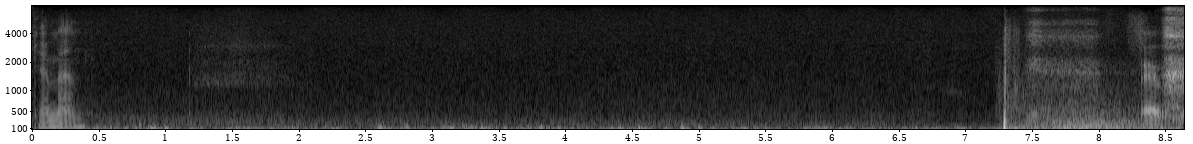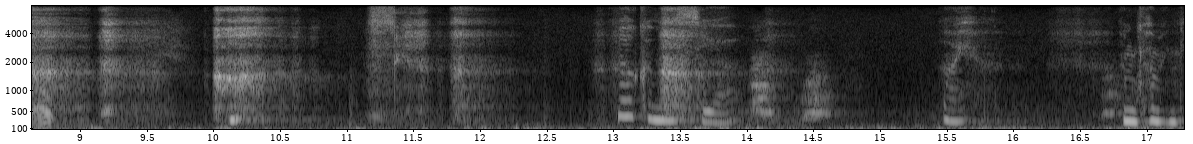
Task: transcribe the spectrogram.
Okay, man. There we go. Look, Amicia. I. I'm coming.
